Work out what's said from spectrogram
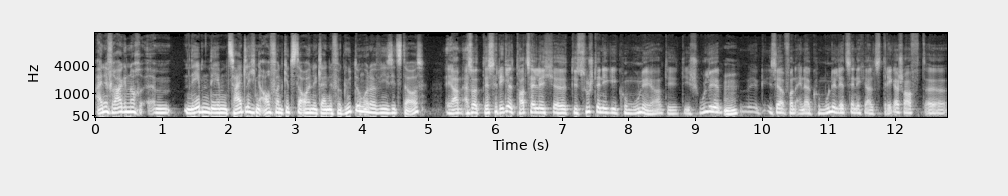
Eine Frage noch, ähm, neben dem zeitlichen Aufwand, gibt es da auch eine kleine Vergütung oder wie sieht es da aus? Ja, also das regelt tatsächlich äh, die zuständige Kommune. Ja. Die, die Schule mhm. ist ja von einer Kommune letztendlich als Trägerschaft äh, äh,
